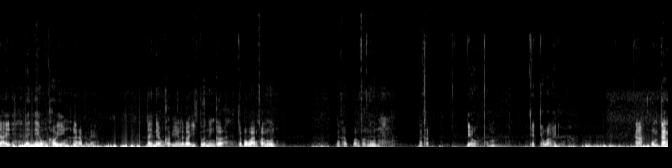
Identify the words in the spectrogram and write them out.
ได้ได้แนวของเขาเองนะครับเห็นไหมได้แนวของเขาเองแล้วก็อีกตัวหนึ่งก็จะไปวางฝั่งนู้นนะครับ วางฝั่งนู้นนะครับ เดี๋ยวผมจะจะวางให้ดูอะผมตั้ง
